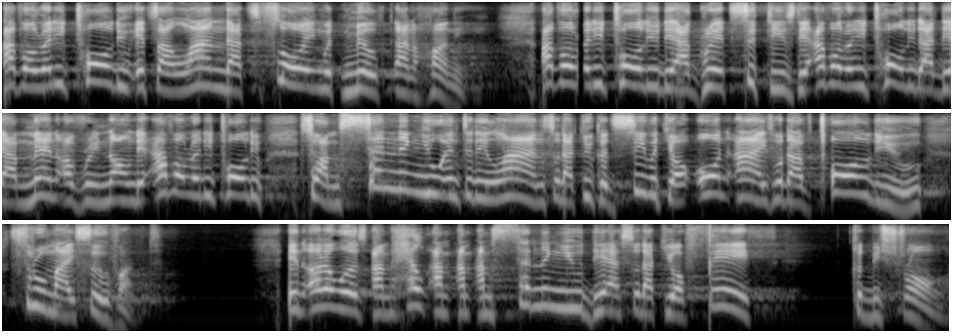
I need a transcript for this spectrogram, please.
I've already told you it's a land that's flowing with milk and honey. I've already told you there are great cities there. I've already told you that there are men of renown there. I've already told you. So I'm sending you into the land so that you can see with your own eyes what I've told you through my servant. In other words, I'm, help, I'm, I'm, I'm sending you there so that your faith could be strong.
